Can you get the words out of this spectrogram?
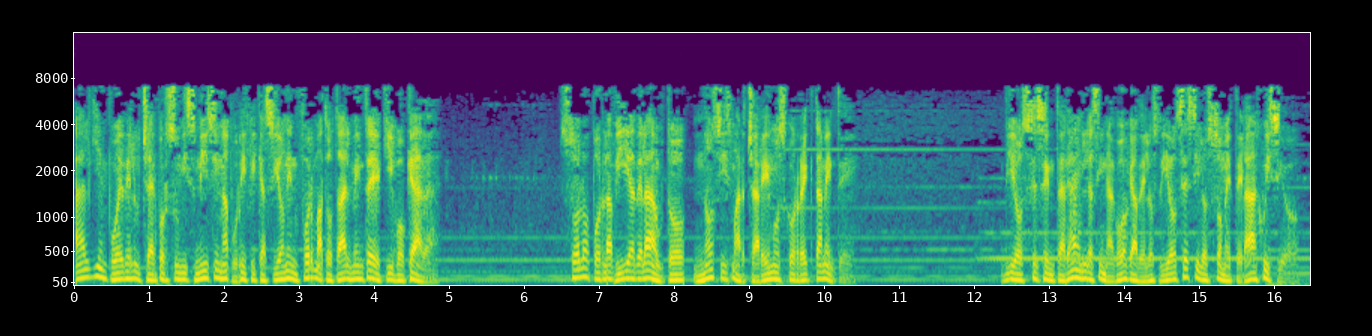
Alguien puede luchar por su mismísima purificación en forma totalmente equivocada. Solo por la vía del auto, gnosis marcharemos correctamente. Dios se sentará en la sinagoga de los dioses y los someterá a juicio.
